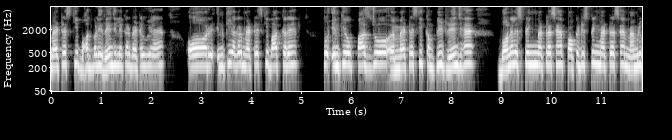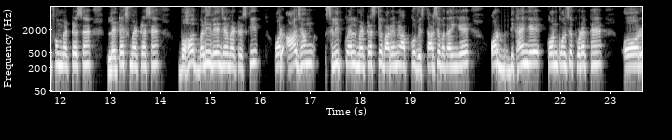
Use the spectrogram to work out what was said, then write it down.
मैट्रेस की बहुत बड़ी रेंज लेकर बैठे हुए हैं, और इनकी अगर मैट्रेस की बात करें तो इनके पास जो मैट्रेस की कंप्लीट रेंज है बोनल स्प्रिंग मैट्रेस है पॉकेट स्प्रिंग मैट्रेस है मेमोरी फोम मैट्रेस है लेटेक्स मैट्रेस है, बहुत बड़ी रेंज है मैट्रेस की। और आज हम स्लीप क्वेल मैट्रेस के बारे में आपको विस्तार से बताएँगे और दिखाएँगे कौन कौन से प्रोडक्ट हैं और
